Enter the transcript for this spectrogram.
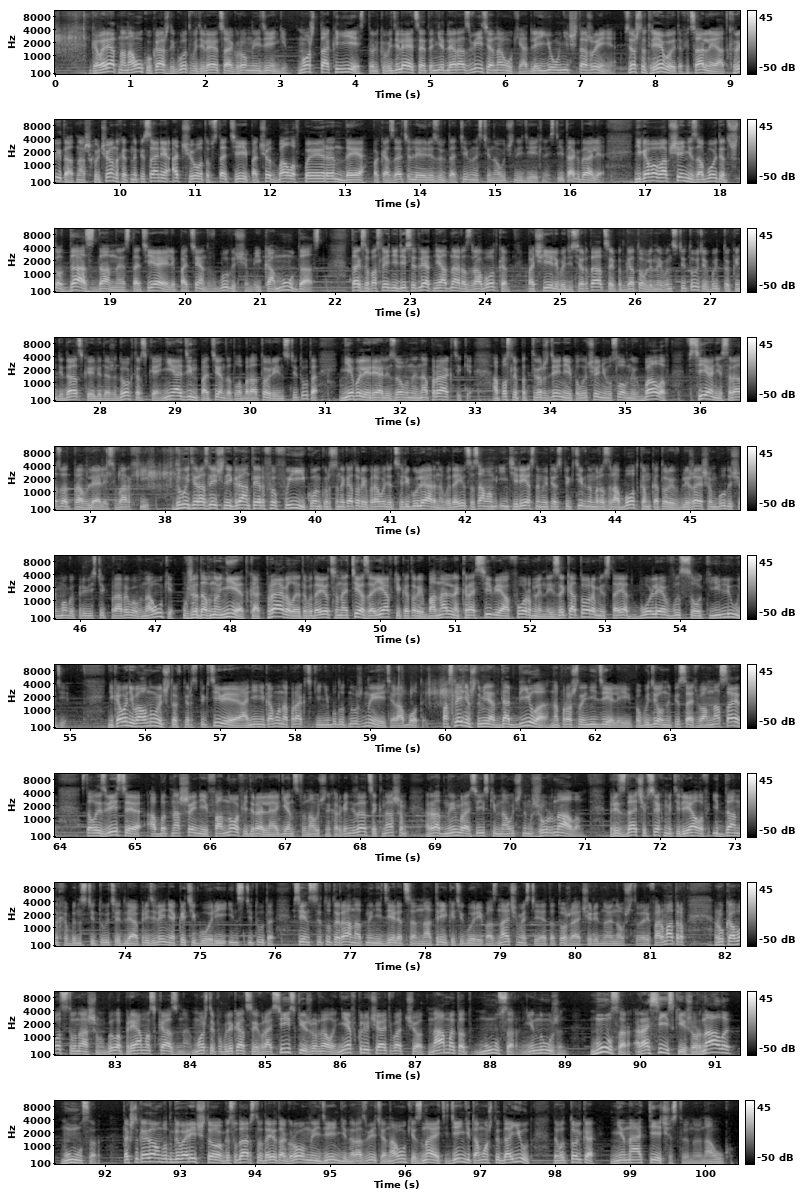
Говорят, на науку каждый год выделяются огромные деньги. Может так и есть, только выделяется это не для развития науки, а для ее уничтожения. Все, что требует официально и открыто от наших ученых, это написание отчетов, статей, подсчет баллов по РНД, показатели результативности научной деятельности и так далее. Никого вообще не заботит, что даст данная статья или патент в будущем и кому даст. Так, за последние 10 лет ни одна разработка по чьей-либо диссертации, подготовленной в институте, будь то кандидатская или даже докторская, ни один патент от лаборатории института не были реализованы на практике. А после подтверждения и получения условных баллов, все они сразу отправлялись в архив. Думаете, различные гранты РФФИ, конкурсы на которые проводятся регулярно, выдаются самым интересным и перспективным разработкам, которые в ближайшем будущем могут привести к прорыву в науке? Уже давно нет. Как правило, это выдается на те заявки, которые банально красивее оформлены и за которыми стоят более высокие люди. Никого не волнует, что в перспективе они никому на практике не будут нужны, эти работы. Последним, что меня добило на прошлой неделе и побудило написать вам на сайт, стало известие об отношении ФАНО, Федеральное агентство научных организаций, к нашим родным российским научным журналам. При сдаче всех материалов и данных об институте для определения категории института. Все институты рано отныне делятся на три категории по значимости. Это тоже очередное новшество реформаторов. Руководству нашему было прямо сказано, можете публикации в российском российские журналы не включать в отчет. Нам этот мусор не нужен. Мусор. Российские журналы – мусор. Так что, когда вам будут говорить, что государство дает огромные деньги на развитие науки, знаете, деньги-то, может, и дают, да вот только не на отечественную науку.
